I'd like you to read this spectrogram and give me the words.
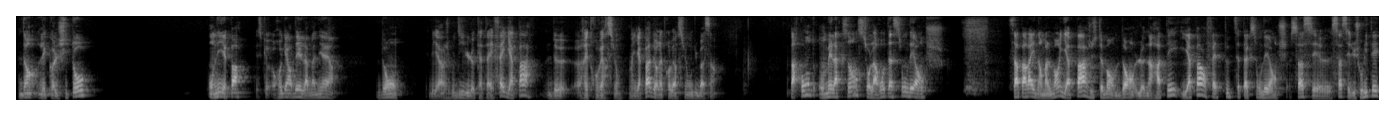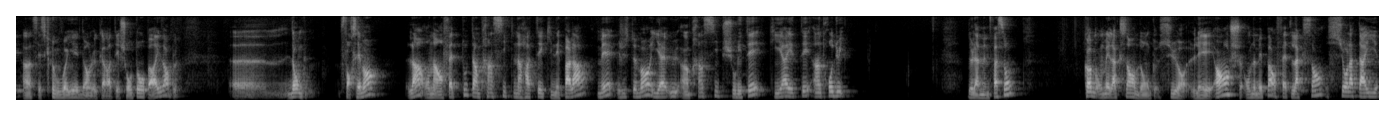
dans l'école Chito, on n'y est pas. Puisque regardez la manière dont, eh bien, je vous dis, le kata est fait, il n'y a pas de rétroversion. Il n'y a pas de rétroversion du bassin. Par contre, on met l'accent sur la rotation des hanches. Ça, pareil, normalement, il n'y a pas justement dans le narraté, il n'y a pas en fait toute cette action des hanches. Ça, c'est euh, ça, c'est du choulité. Hein. C'est ce que vous voyez dans le karaté shoto, par exemple. Euh, donc, forcément, là, on a en fait tout un principe narraté qui n'est pas là, mais justement, il y a eu un principe choulité qui a été introduit. De la même façon, comme on met l'accent donc sur les hanches, on ne met pas en fait l'accent sur la taille.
